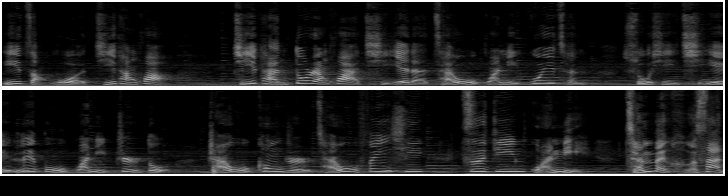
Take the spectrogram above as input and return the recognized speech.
已掌握集团化、集团多元化企业的财务管理规程，熟悉企业内部管理制度。财务控制、财务分析、资金管理、成本核算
